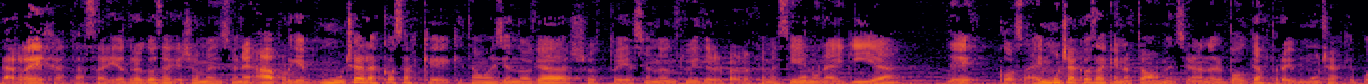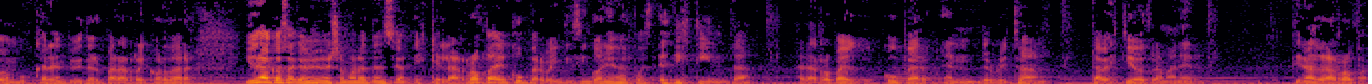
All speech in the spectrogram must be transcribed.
La rejas pasar. Y otra cosa que yo mencioné, ah, porque muchas de las cosas que, que estamos diciendo acá, yo estoy haciendo en Twitter para los que me siguen, una guía de cosas. Hay muchas cosas que no estamos mencionando en el podcast, pero hay muchas que pueden buscar en Twitter para recordar. Y una cosa que a mí me llamó la atención es que la ropa de Cooper 25 años después es distinta a la ropa de Cooper en The Return. Está vestido de otra manera. Tiene otra ropa.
